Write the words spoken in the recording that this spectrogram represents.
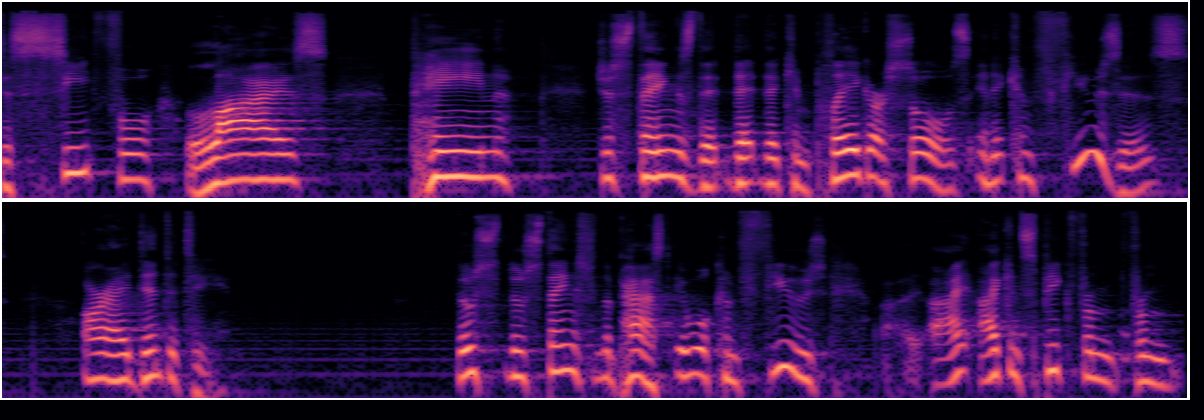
deceitful lies, pain, just things that, that, that can plague our souls, and it confuses our identity. Those, those things from the past, it will confuse. I, I can speak from, from,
